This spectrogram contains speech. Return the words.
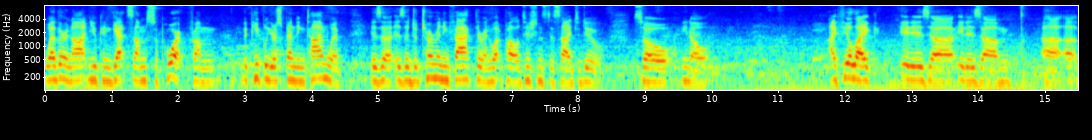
whether or not you can get some support from the people you're spending time with is a is a determining factor in what politicians decide to do. So you know, I feel like it is, it is um, a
